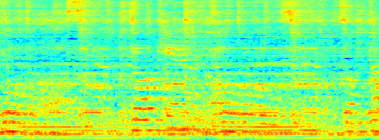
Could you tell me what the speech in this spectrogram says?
Your thoughts, dark and holes,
